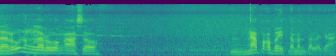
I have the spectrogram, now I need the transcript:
laro ng laro ang aso. Hmm, napakabait naman talaga.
